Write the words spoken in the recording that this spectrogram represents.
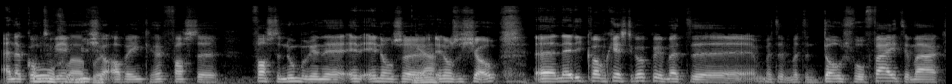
En dan komt er weer. Michel Abink, hè, vaste, vaste noemer in, eh, in, in, onze, Ja. in onze show. Eh, nee, die kwam gisteren ook weer met, eh, met, een, met een doos vol feiten. Maar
